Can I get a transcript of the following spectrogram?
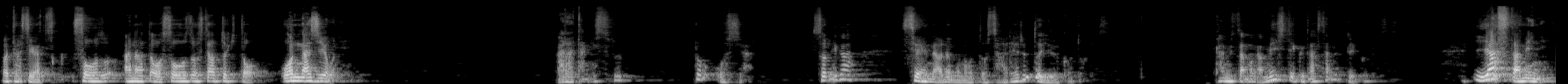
私が想像、あなたを想像した時と同じように、新たにする。とおっしゃる。それが聖なるものとされるということです。神様が召してくださるということです。癒すために、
